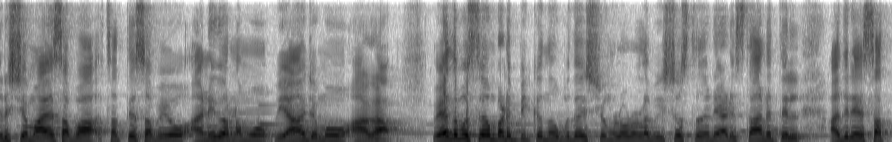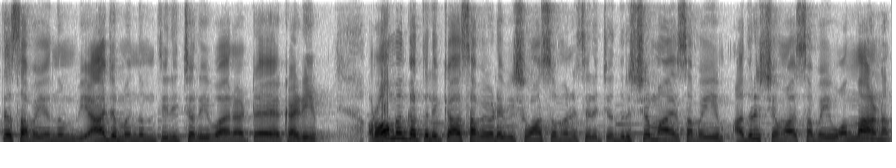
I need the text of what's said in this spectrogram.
ദൃശ്യമായ സഭ സത്യസഭയോ അനുകരണമോ വ്യാജമോ ആകാം. വേദപുസ്തകം പഠിപ്പിക്കുന്ന ഉപദേശങ്ങളോടുള്ള വിശ്വസ്തയുടെ അടിസ്ഥാനത്തിൽ അതിനെ സത്യസഭയെന്നും വ്യാജമെന്നും തിരിച്ചറിയുവാനായിട്ട് കഴിയും. റോമൻ കത്തോലിക്ക സഭയുടെ വിശ്വാസമനുസരിച്ച് ദൃശ്യമായ സഭയും അദൃശ്യമായ സഭയും ഒന്നാണ്.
